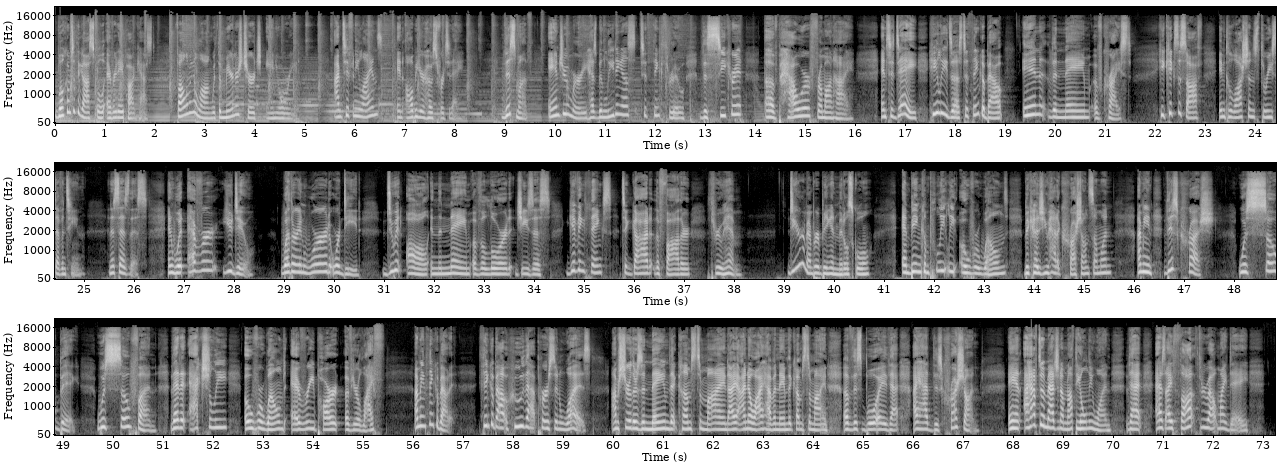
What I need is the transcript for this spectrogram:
Welcome to the Gospel Everyday Podcast, following along with the Mariners Church annual read. I'm Tiffany Lyons, and I'll be your host for today. This month, Andrew Murray has been leading us to think through the secret of power from on high. And today, he leads us to think about in the name of Christ. He kicks us off in Colossians 3:17. And it says this, "And whatever you do, whether in word or deed, do it all in the name of the Lord Jesus, giving thanks to God the Father through him. Do you remember being in middle school and being completely overwhelmed because you had a crush on someone? I mean, this crush was so big, was so fun that it actually overwhelmed every part of your life. I mean, think about it. Think about who that person was. I'm sure there's a name that comes to mind. I, I know I have a name that comes to mind of this boy that I had this crush on. And I have to imagine I'm not the only one that as I thought throughout my day,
